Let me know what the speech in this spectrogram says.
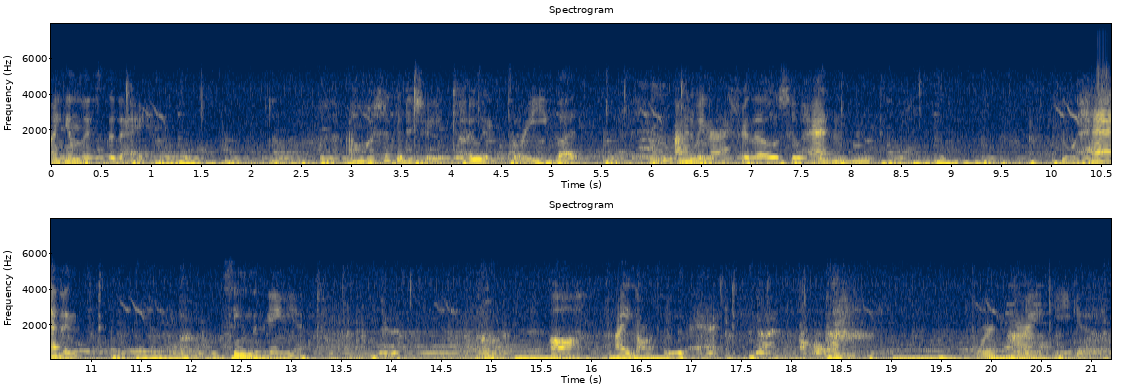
Not liking this today. I wish I could just show you two and three, but I'd be nice for those who haven't who haven't seen this game yet. Oh, I got through that. Where's my eco?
